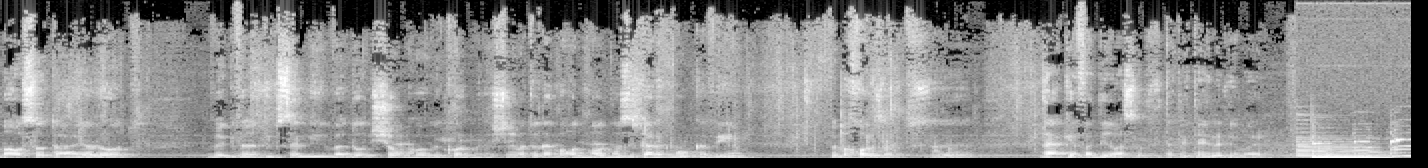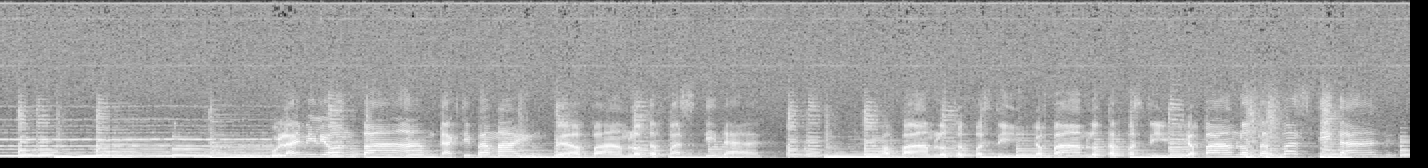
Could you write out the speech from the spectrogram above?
מה עושות האיילות, וגברת עם סלים, ואדון שוקו, וכל מיני שירים, אתה יודע, מאוד מאוד מוזיקלית מורכבים, ובכל זאת, אה, זה היה כיף אדיר לעשות את תקליטי הילדים האלה. אולי מיליון פעם דגתי במים, ואף פעם לא תפסתי דג. אף פעם לא תפסתי, אף פעם לא תפסתי, אף פעם לא תפסתי דג.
